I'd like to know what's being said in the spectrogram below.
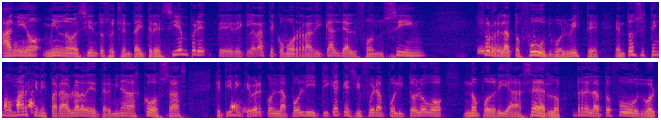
Año 1983. Siempre te declaraste como radical de Alfonsín. Yo relato fútbol, ¿viste? Entonces tengo márgenes para hablar de determinadas cosas que tienen que ver con la política, que si fuera politólogo no podría hacerlo. Relato fútbol,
